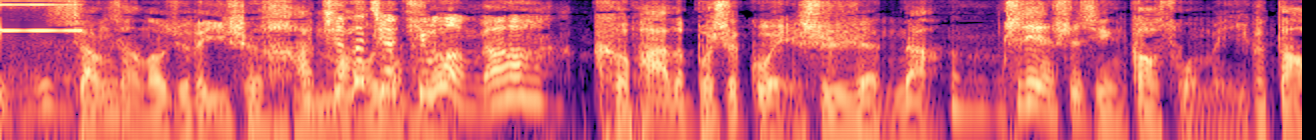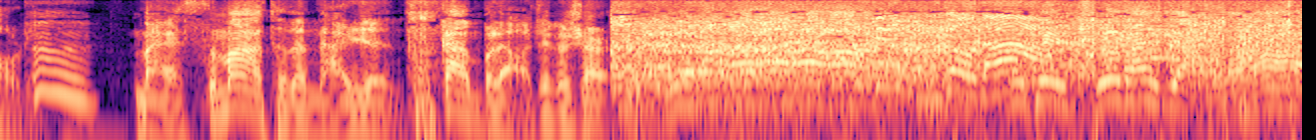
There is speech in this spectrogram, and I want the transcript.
想想都觉得一身汗毛。真的觉得挺冷的。可怕的不是鬼，是人呐。这件事情告诉我们一个道理：买 smart 的男人干不了这个事儿。这怎么够的？这车太小了。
